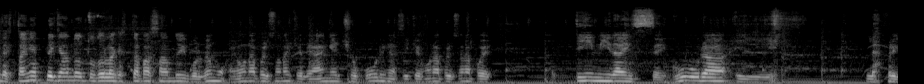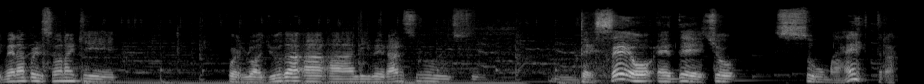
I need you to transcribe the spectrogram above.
le están explicando todo lo que está pasando y volvemos, es una persona que le han hecho bullying, así que es una persona pues tímida, insegura y la primera persona que pues lo ayuda a, liberar su, deseo es de hecho su maestra,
